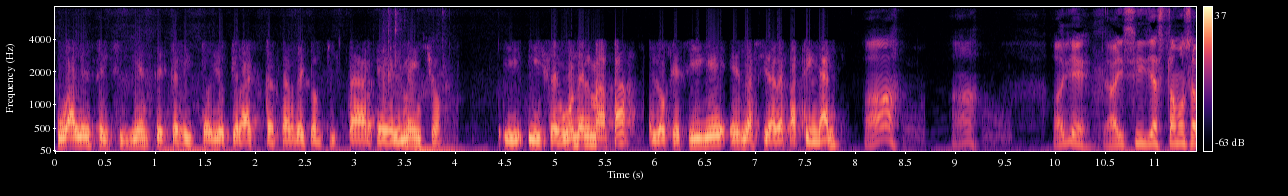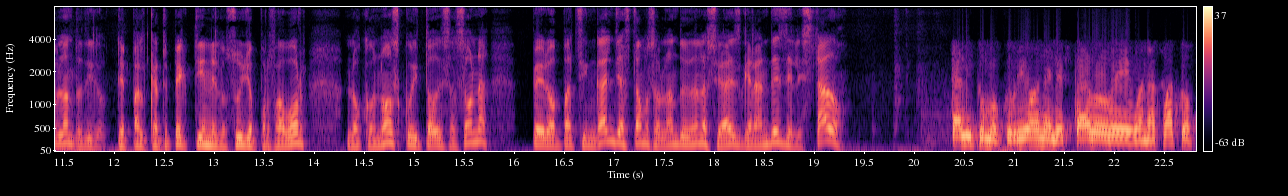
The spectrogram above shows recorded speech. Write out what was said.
¿Cuál es el siguiente territorio que va a tratar de conquistar el Mencho? Y, según el mapa, lo que sigue es la ciudad de Patzingán. Ah, ah. Oye, ahí sí ya estamos hablando, digo, Tepalcatepec tiene lo suyo, por favor, lo conozco y toda esa zona, pero Patzingán ya estamos hablando de una de las ciudades grandes del estado tal y como ocurrió en el estado de Guanajuato.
